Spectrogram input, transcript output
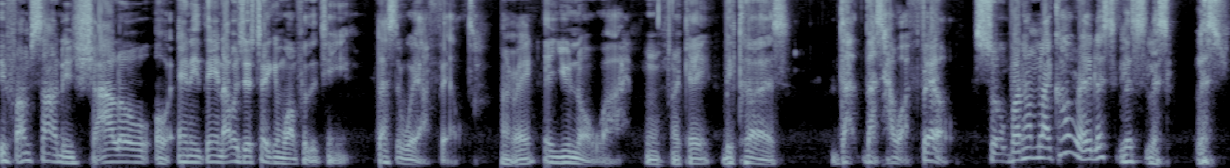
if I'm sounding shallow or anything. I was just taking one for the team. That's the way I felt. All right, and you know why? Mm, Okay, because that that's how I felt. So, but I'm like, all right, let's let's let's let's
